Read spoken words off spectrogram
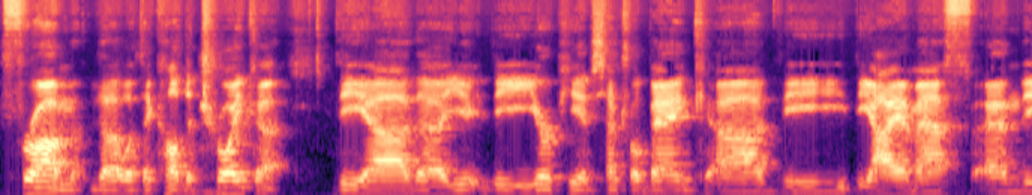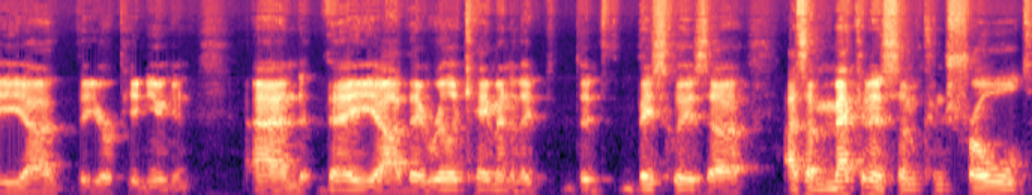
from the what they call the troika. The, uh, the the European Central Bank, uh, the the IMF, and the uh, the European Union, and they uh, they really came in and they, they basically as a as a mechanism controlled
